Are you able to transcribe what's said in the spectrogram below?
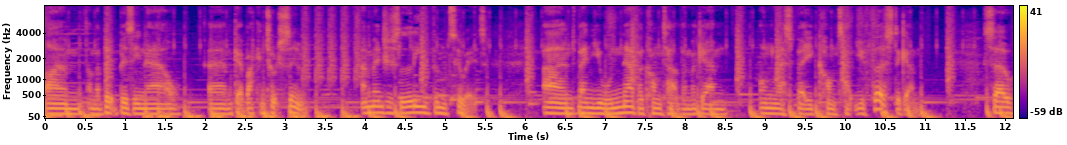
I'm, I'm a bit busy now, um, get back in touch soon. And then just leave them to it. And then you will never contact them again unless they contact you first again. So,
